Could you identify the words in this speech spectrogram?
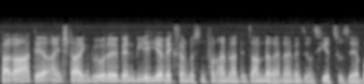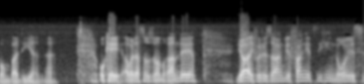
parat, der einsteigen würde, wenn wir hier wechseln müssen von einem Land ins andere, ne, wenn sie uns hier zu sehr bombardieren. Ne. Okay, aber das nur so am Rande. Ja, ich würde sagen, wir fangen jetzt nicht ein neues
